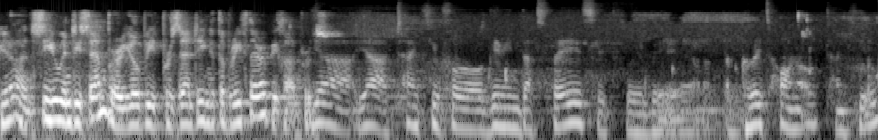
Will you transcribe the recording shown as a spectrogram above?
yeah, and see you in December. You'll be presenting at the Brief Therapy Conference. Yeah, yeah. Thank you for giving that space. It will be a great honor. Thank you.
